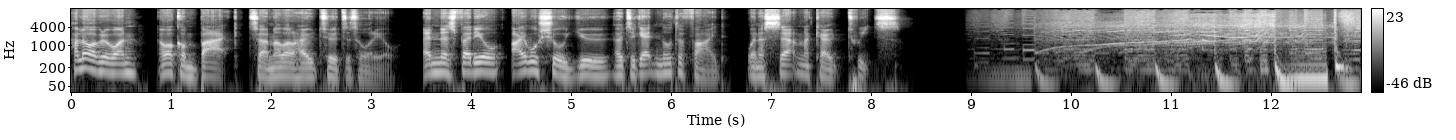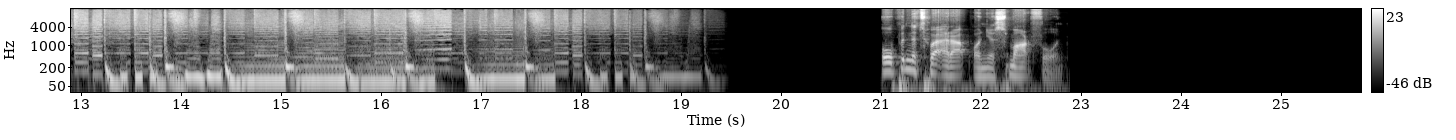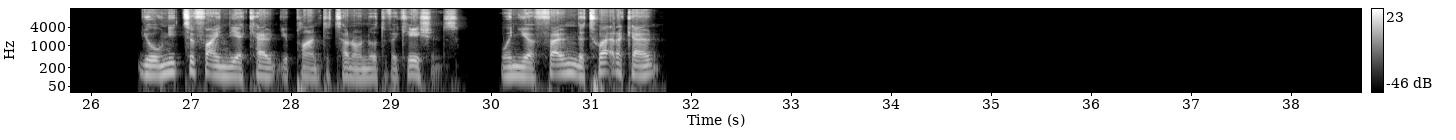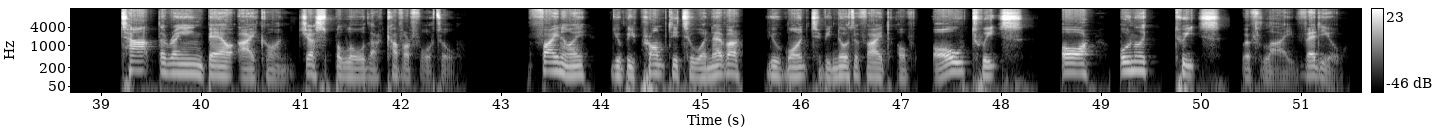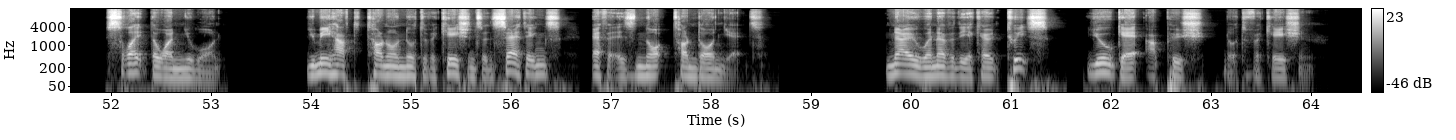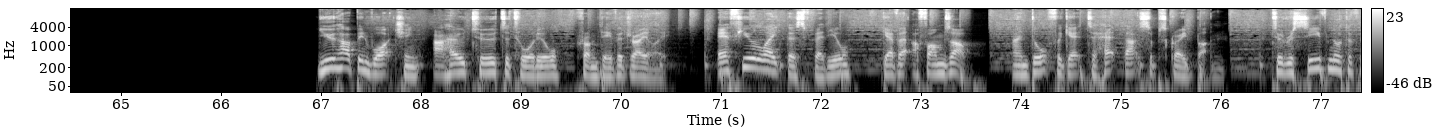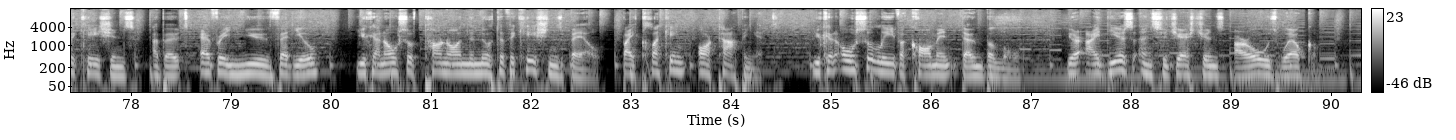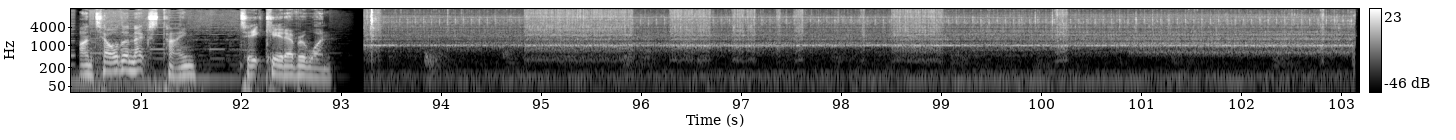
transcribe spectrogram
Hello everyone and welcome back to another how-to tutorial. In this video I will show you how to get notified when a certain account tweets. Open the Twitter app on your smartphone. You'll need to find the account you plan to turn on notifications. When you have found the Twitter account, tap the ringing bell icon just below their cover photo. Finally, you'll be prompted to whenever you want to be notified of all tweets or only tweets with live video. Select the one you want. You may have to turn on notifications in settings if it is not turned on yet. Now whenever the account tweets, you'll get a push notification. You have been watching a how-to tutorial from David Reilly. If you like this video, give it a thumbs up and don't forget to hit that subscribe button. To receive notifications about every new video, you can also turn on the notifications bell by clicking or tapping it. You can also leave a comment down below. Your ideas and suggestions are always welcome. Until the next time, take care everyone.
